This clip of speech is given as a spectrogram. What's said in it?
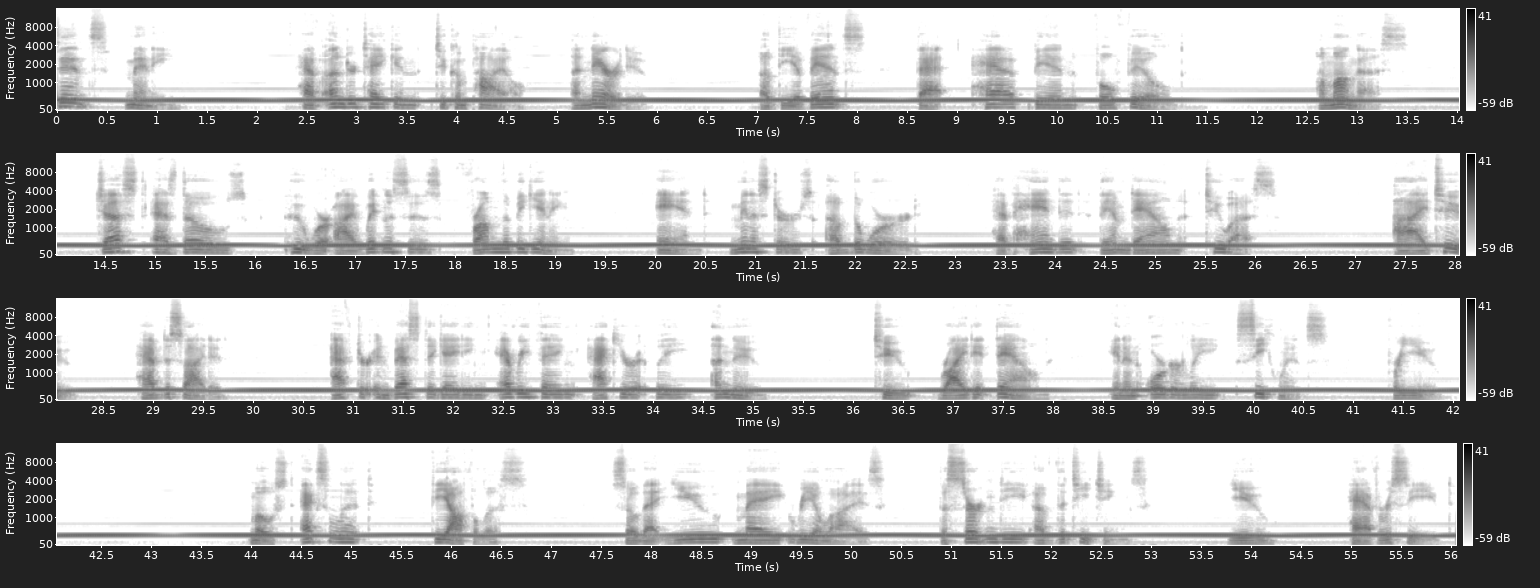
Since many have undertaken to compile a narrative of the events that have been fulfilled among us, just as those who were eyewitnesses from the beginning and ministers of the Word have handed them down to us, I too have decided after investigating everything accurately anew, to write it down in an orderly sequence for you. Most excellent Theophilus, so that you may realize the certainty of the teachings you have received.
